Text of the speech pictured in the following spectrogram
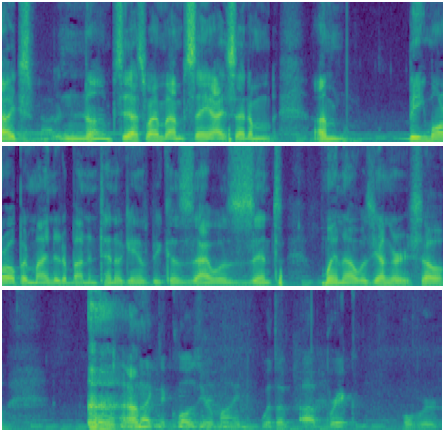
I just no. See, that's why I'm, I'm saying. I said I'm. I'm being more open minded about Nintendo games because I wasn't when I was younger. So I'd like to close your mind with a, a brick over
